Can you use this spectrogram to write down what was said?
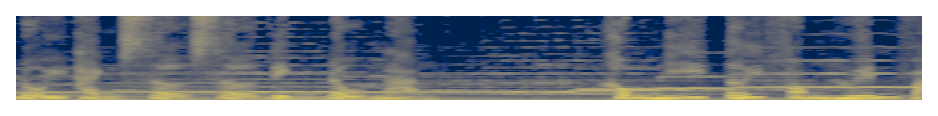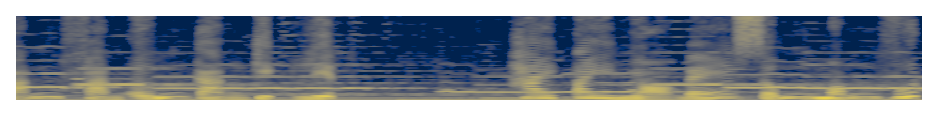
Đổi thành sờ sờ đỉnh đầu nàng. Không nghĩ tới phong luyến vãn phản ứng càng kịch liệt. Hai tay nhỏ bé sống móng vuốt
